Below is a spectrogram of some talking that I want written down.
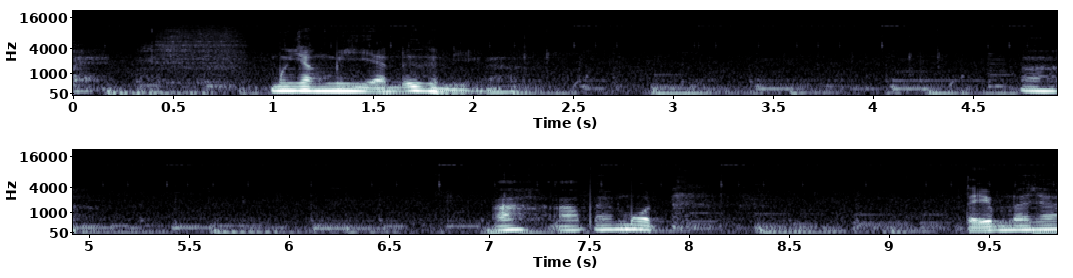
ย มึงยังมีอันอื่นอีกนะ อะ อะเอาไปหมด เต็มแล้วใช่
